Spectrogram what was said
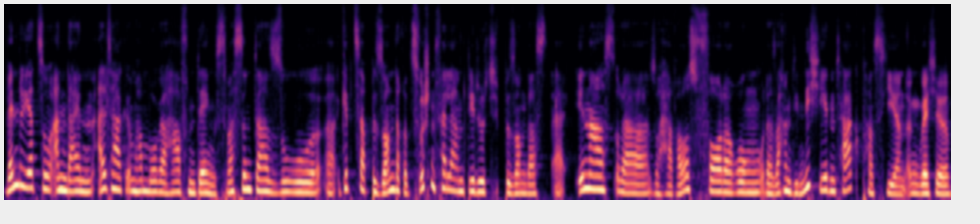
Wenn du jetzt so an deinen Alltag im Hamburger Hafen denkst, was sind da so, äh, gibt es da besondere Zwischenfälle, an die du dich besonders erinnerst oder so Herausforderungen oder Sachen, die nicht jeden Tag passieren? Irgendwelche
